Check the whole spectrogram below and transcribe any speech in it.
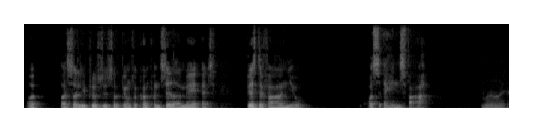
Og, og så lige pludselig, så bliver hun så konfronteret med, at bedstefaren jo også er hendes far. Nå ja.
